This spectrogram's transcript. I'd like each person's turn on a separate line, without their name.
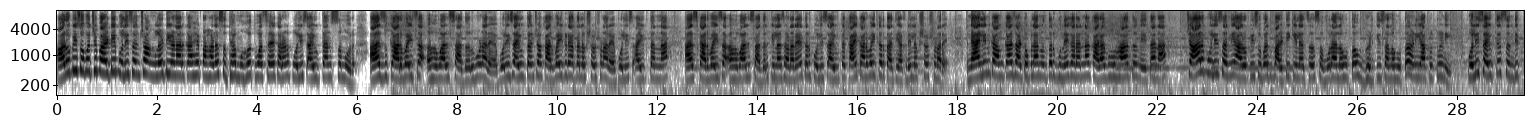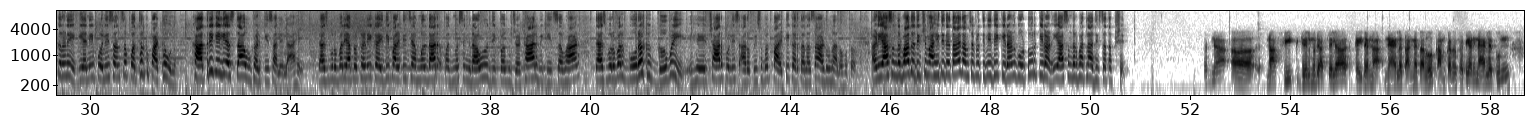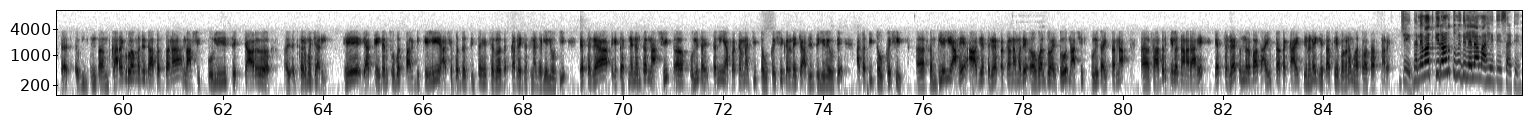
आरोपी सोबतची पार्टी पोलिसांच्या अंगलट येणार का हे पाहणं सध्या महत्वाचं आहे कारण पोलीस आयुक्तांसमोर आज कारवाईचा अहवाल सादर होणार आहे. पोलीस आयुक्तांच्या कारवाईकडे आता लक्ष असणार आहे. पोलीस आयुक्तांना आज कारवाईचा अहवाल सादर केला जाणार आहे. तर पोलीस आयुक्त काय कारवाई करतात याकडे लक्ष असणार आहे. न्यायालयीन कामकाज आटोपल्यानंतर गुन्हेगारांना कारागृहात नेताना चार पोलिसांनी आरोपीसोबत पार्टी केल्याचं समोर आलं होतं उघडकीस आलं होतं आणि या प्रकरणी पोलीस आयुक्त संदीप कर्णिक यांनी पोलिसांचं पथक पाठवून खात्री केली असता उघडकीस आलेला आहे. त्याचबरोबर या प्रकरणी कैदी पार्टीचे अंमलदार पद्मसिंग राऊळ दीपक जठार विकी चव्हाण त्याचबरोबर गोरख गवळी हे चार पोलीस आरोपीसोबत पार्टी करतानाचं आढळून आलं होतं. आणि या संदर्भात अधिकची माहिती देत आहेत आमचे प्रतिनिधी किरण गोटूर. किरण या संदर्भातला अधिकचा तपशील.
सध्या नाशिक जेलमध्ये असलेल्या कैद्यांना न्यायालयात आणण्यात आलं कामकाजासाठी आणि न्यायालयातून कारागृहामध्ये जात असताना नाशिक पोलीस चार कर्मचारी हे या कैद्यांसोबत पार्टी केली. अशा पद्धतीचं हे सगळं धक्कादायक घटना घडलेली होती. या सगळ्या घटनेनंतर नाशिक पोलीस आयुक्तांनी या प्रकरणाची चौकशी करण्याचे आदेश दिलेले होते. आता ती चौकशी संपलेली आहे. आज या सगळ्या प्रकरणामध्ये अहवाल जो आहे तो नाशिक पोलीस आयुक्तांना सादर केला जाणार आहे. या सगळ्या संदर्भात आयुक्त आता काय निर्णय घेतात हे बघणं महत्वाचं असणार आहे.
जी धन्यवाद किरण. तुम्ही दिलेल्या माहितीसाठी.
